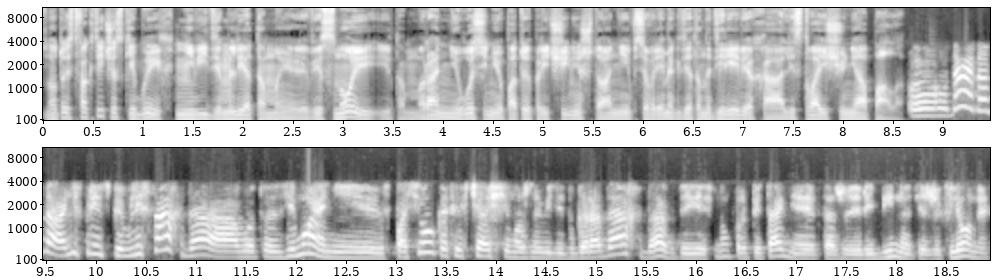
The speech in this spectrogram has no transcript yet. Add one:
Ну, то есть фактически мы их не видим летом и весной, и там ранней осенью по той причине, что они все время где-то на деревьях, а листва еще не опала. Да, да, да, они в принципе в лесах, да, а вот зимой они в поселках, их чаще можно видеть в городах, да, где есть, ну, пропитание, та же рябина, те же клены.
